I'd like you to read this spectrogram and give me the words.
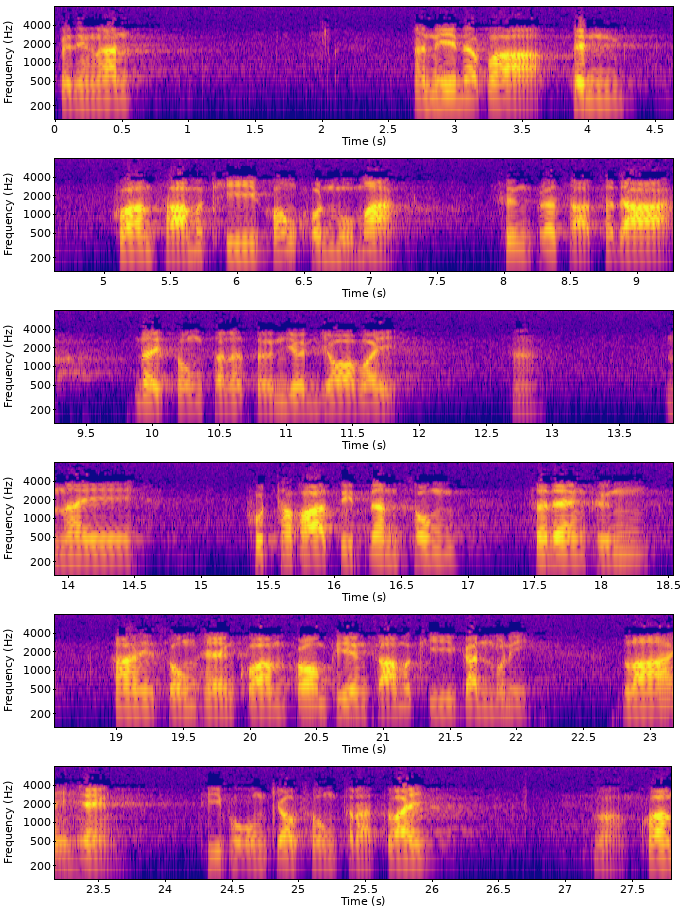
เป็นอย่างนั้น อันนี้นะว่าเป็นความสามัคคีของคนหมู่มาก ซึ่งพระศาสดาได้ทรงสรรเสริญเยินยอไว้ในพุทธภาษิตนั่นทรงแสดงถึงอานิสงส์แห่งความพร้อมเพียงสามัคคีกันหมดนี่ หลายแห่งที่พระองค์เจ้าทรงตรัสไว้ความ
